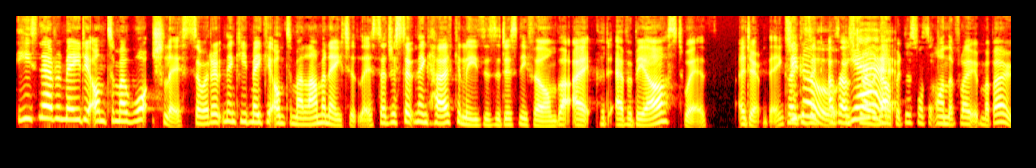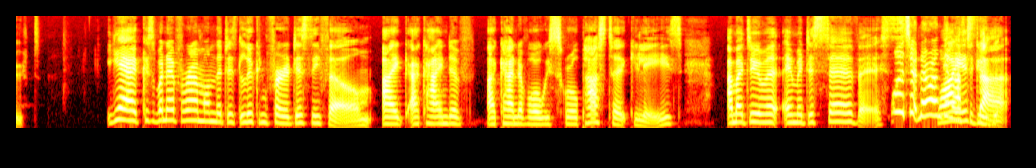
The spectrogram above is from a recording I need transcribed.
he's never made it onto my watch list. So I don't think he'd make it onto my laminated list. I just don't think Hercules is a Disney film that I could ever be asked with. I don't think. Do you Like, as, know, as I was growing up, it just wasn't one that floated my boat. Yeah, because whenever I'm on the Dis- looking for a Disney film, I, I kind of I kind of always scroll past Hercules, Am I doing him a disservice? Well, I don't know. I'm Why gonna have is Google. that?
